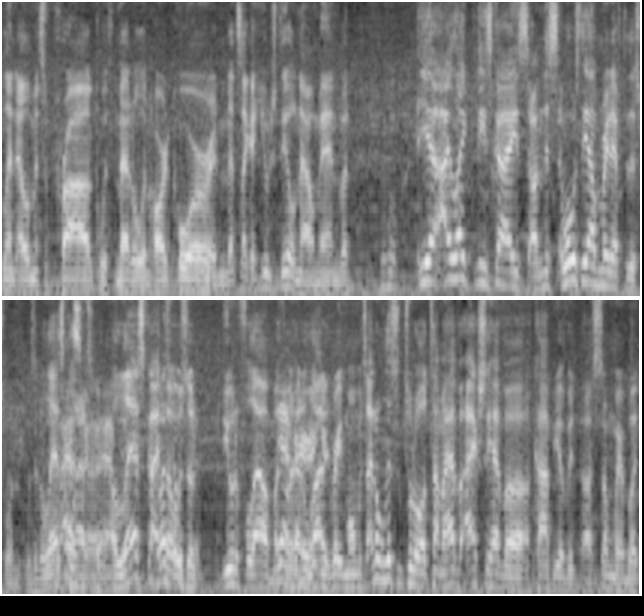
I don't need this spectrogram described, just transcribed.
blend elements of prog with metal and hardcore and that's like a huge deal now man but yeah i like these guys on this what was the album right after this one was it alaska Alaska, yeah. alaska i Alaska thought was, was a good. beautiful album i Yeah, thought it had a lot of great moments i don't listen to it all the time i have i actually have a, a copy of it uh, somewhere but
